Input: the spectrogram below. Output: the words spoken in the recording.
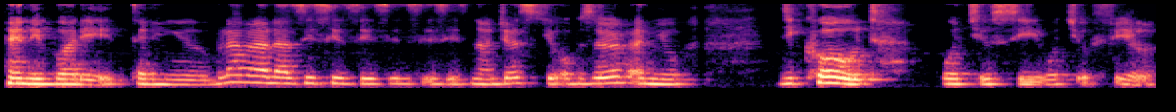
anybody telling you blah blah blah this is this is this is not just you observe and you decode what you see what you feel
